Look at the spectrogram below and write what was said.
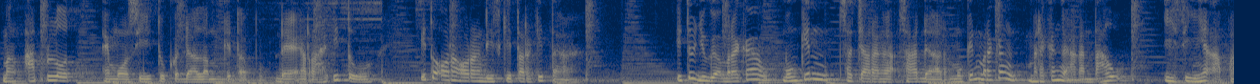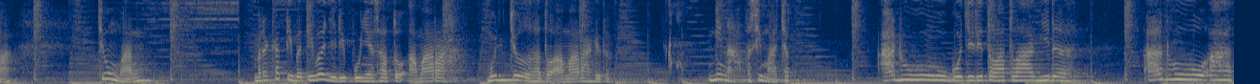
mengupload emosi itu ke dalam kita daerah itu itu orang-orang di sekitar kita itu juga mereka mungkin secara nggak sadar mungkin mereka mereka nggak akan tahu isinya apa. Cuman mereka tiba-tiba jadi punya satu amarah muncul satu amarah gitu. Ini kenapa sih macet? Aduh gue jadi telat lagi dah. Aduh ah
